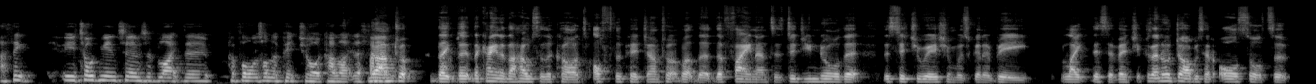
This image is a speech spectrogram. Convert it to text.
I think you're talking in terms of like the performance on the pitch or kind of like the. No, I'm talking like the, the kind of the house of the cards off the pitch. I'm talking about the the finances. Did you know that the situation was going to be like this eventually? Because I know Derby's had all sorts of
